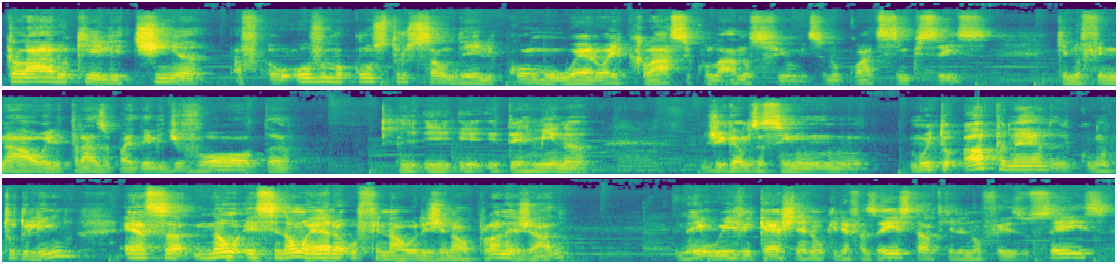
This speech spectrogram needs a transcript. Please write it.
Claro que ele tinha. Houve uma construção dele como o herói clássico lá nos filmes, no 4, 5 e 6. Que no final ele traz o pai dele de volta e, e, e termina digamos assim, muito up, né, com tudo lindo. Essa não, esse não era o final original planejado. Nem o Irving Cashner não queria fazer isso, tanto que ele não fez o 6.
